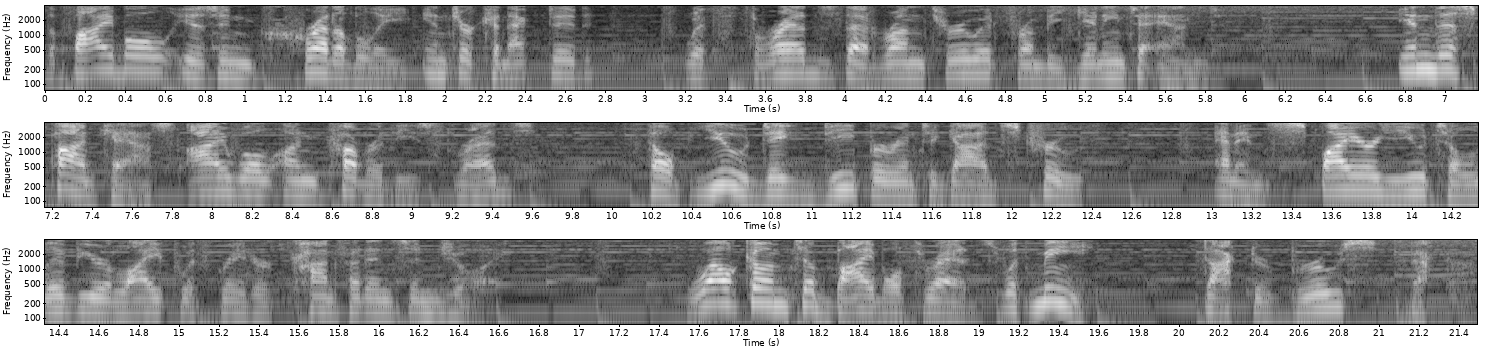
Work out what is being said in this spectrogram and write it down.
The Bible is incredibly interconnected with threads that run through it from beginning to end. In this podcast, I will uncover these threads, help you dig deeper into God's truth, and inspire you to live your life with greater confidence and joy. Welcome to Bible Threads with me, Dr. Bruce Becker.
